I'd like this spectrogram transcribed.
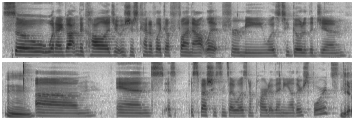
So when I got into college, it was just kind of like a fun outlet for me was to go to the gym. Mm. Um, and especially since I wasn't a part of any other sports. Yep.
